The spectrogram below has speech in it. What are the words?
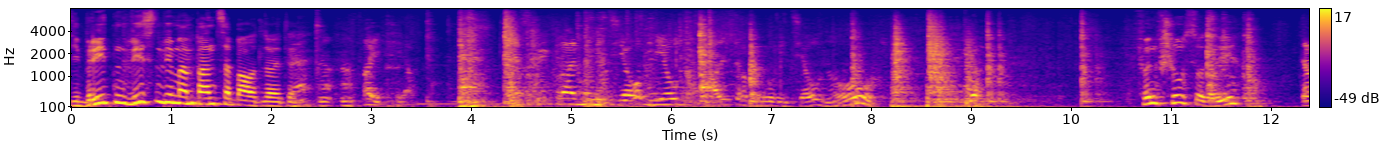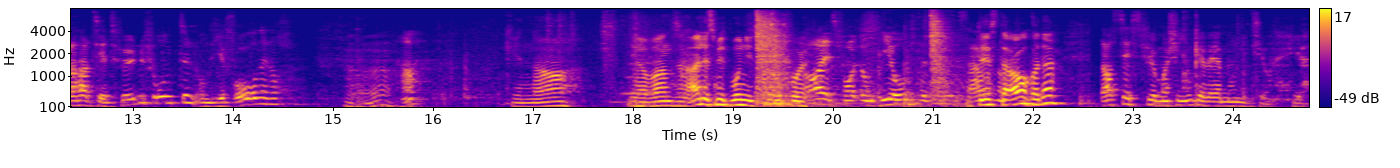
Die Briten wissen, wie man Panzer baut, Leute. Ja, ja, ja. Ja. Hier ist überall Munition, hier unten Alter von Munition. Oh. Fünf Schuss, oder wie? Da hat es jetzt fünf unten und hier vorne noch. Aha. Genau. Ja, Wahnsinn. Alles mit Munition voll. Alles voll. Und hier unten ist es auch. Das da auch, oder? Das ist für Maschinengewehrmunition. Hier.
